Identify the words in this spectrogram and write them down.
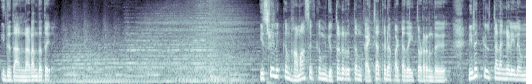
இதுதான் நடந்தது. இஸ்ரேலுக்கும் ஹமாஸுக்கும் யுத்த நிறுத்தம் கைச்சாத்திடப்பட்டதை தொடர்ந்து நிலக்கல் தளங்களிலும்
